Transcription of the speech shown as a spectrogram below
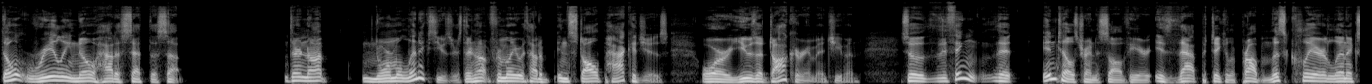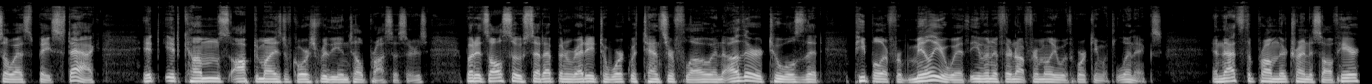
don't really know how to set this up. They're not normal Linux users. They're not familiar with how to install packages or use a Docker image, even. So the thing that Intel's trying to solve here is that particular problem. This clear Linux OS based stack, it, it comes optimized, of course, for the Intel processors, but it's also set up and ready to work with TensorFlow and other tools that people are familiar with, even if they're not familiar with working with Linux. And that's the problem they're trying to solve here.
